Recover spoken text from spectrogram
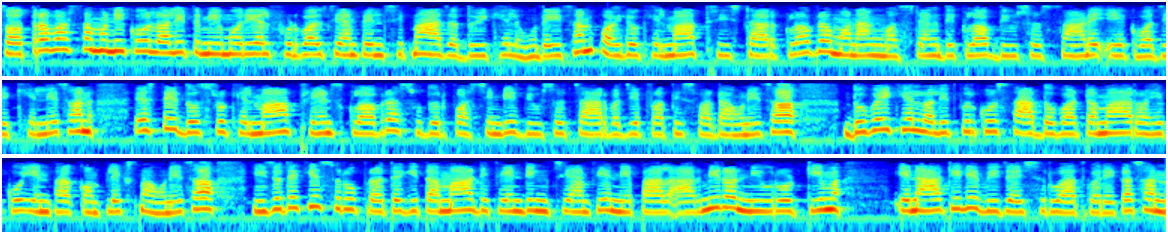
सत्र वर्ष मुनिको ललित मेमोरियल फुटबल च्याम्पियनशीपमा आज दुई खेल हुँदैछन्। पहिलो खेलमा थ्री स्टार क्लब र मनाङ मस्ट्याङदी क्लब दिउँसो साढे एक बजे खेल्नेछन्। यस्तै दोस्रो खेलमा फ्रेन्ड्स क्लब र सुदूरपश्चिम बीच दिउँसो चार बजे प्रतिस्पर्धा हुनेछ। दुवै खेल ललितपुरको सात दोबाटामा रहेको एन्फा कम्प्लेक्समा हुनेछ। हिजोदेखि शुरू प्रतियोगितामा डिफेन्डिङ च्याम्पियन नेपाल आर्मी र न्युरो टीम एनआरटीले विजय शुरूआत गरेका छन्।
